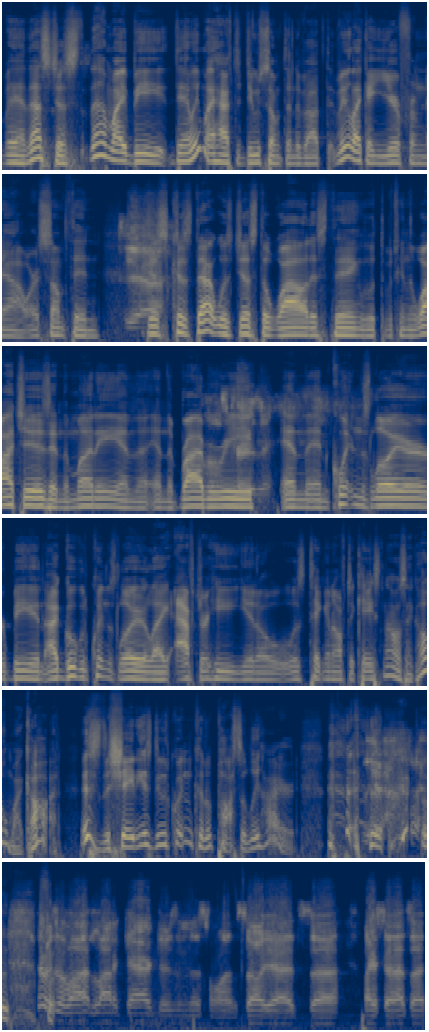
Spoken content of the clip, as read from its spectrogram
man, that's just that might be. Damn, we might have to do something about that. Maybe like a year from now or something. Yeah. Just because that was just the wildest thing with between the watches and the money and the and the bribery and and Quinton's lawyer being. I googled Quinton's lawyer like after he you know was taken off the case, and I was like, oh my god this is the shadiest dude Quinton could have possibly hired. yeah, there was a lot, lot of characters in this one. So yeah, it's uh, like I said, that's a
